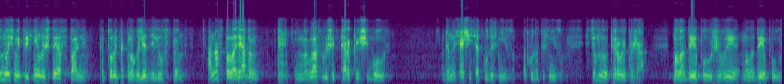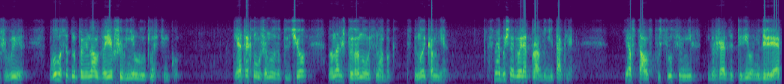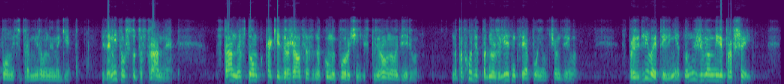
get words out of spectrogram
ту ночь мне приснилось, что я в спальне, которую так много лет делил с Пэм. Она спала рядом и могла слышать каркающий голос, доносящийся откуда снизу, откуда-то снизу, с темного первого этажа. Молодые полуживые, молодые полуживые. Голос этот напоминал заевшую виниловую пластинку. Я тряхнул жену за плечо, но она лишь повернулась на бок, спиной ко мне. Сны обычно говорят правду, не так ли? Я встал, спустился вниз, держась за перила, не доверяя полностью травмированной ноге. И заметил что-то странное. Странное в том, как я держался за знакомый поручень из полированного дерева. На подходе к подножию лестницы я понял, в чем дело. Справедливо это или нет, но мы живем в мире правшей.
